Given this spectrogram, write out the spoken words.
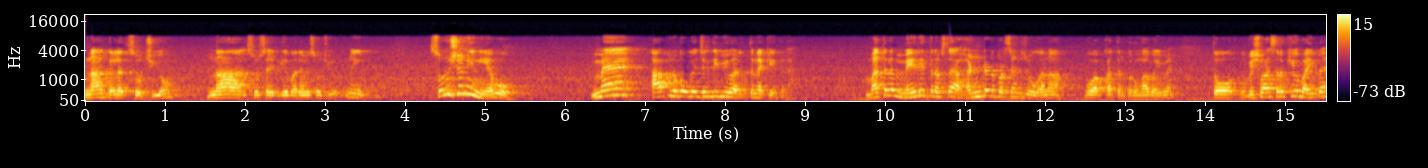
ना गलत सोचियो ना सुसाइड के बारे में सोचियो नहीं। सोल्यूशन ही नहीं है वो। मैं आप लोगों को जगदीप इतना के करा? मतलब मेरी तरफ़ से हंड्रेड परसेंट जो होगा ना वो आप खतर करूँगा भाई मैं। तो विश्वास रखियो भाई पे।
